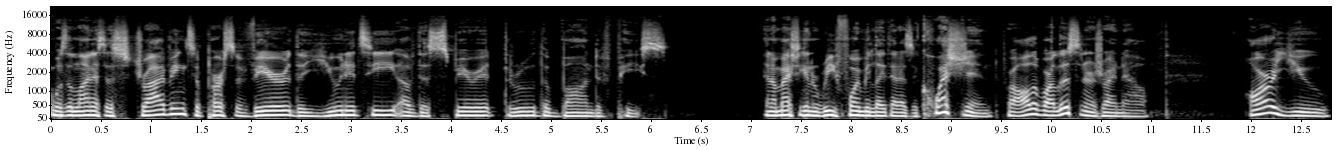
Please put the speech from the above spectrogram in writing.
was the line that says, striving to persevere the unity of the Spirit through the bond of peace. And I'm actually going to reformulate that as a question for all of our listeners right now. Are you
